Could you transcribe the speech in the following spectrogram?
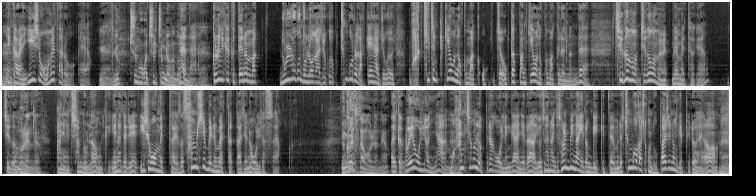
네. 그러니까 25m로 해요. 예, 6층 혹은 7층 정도. 네네. 거. 예. 그러니까 그때는 막 누르고 눌러가지고 층고를 낮게 해가지고 막 7층 끼워놓고 막 옥, 저 옥탑방 끼워놓고 막 그랬는데 지금은 지금은 몇, 몇 미터게요? 지금 모르겠는데요. 아니 참 놀라운 게 얘네들이 25m에서 31m까지는 올렸어요. 용매트당 올렸네요. 그러니까 왜 올렸냐? 네. 뭐한 층을 높이라고 올린 게 아니라 요새는 이제 설비나 이런 게 있기 때문에 층고가 조금 높아지는 게 필요해요. 네.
